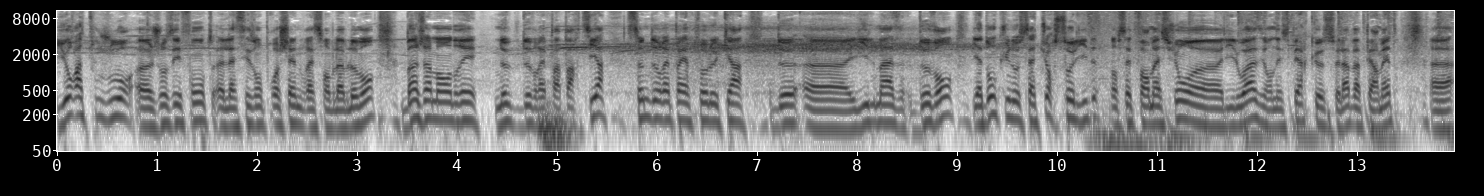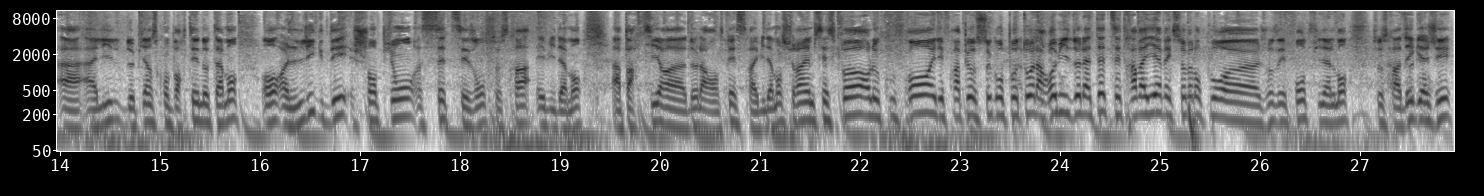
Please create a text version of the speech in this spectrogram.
il y aura toujours euh, José Fonte la saison prochaine vraisemblablement. Benjamin André ne devrait pas partir. Ce ne devrait pas être le cas de Yilmaz devant. Il y a donc une ossature solide dans cette formation lilloise et on espère que cela va permettre à, à Lille de bien se comporter notamment en Ligue des Champions cette saison. Ce sera évidemment à partir euh, de la rentrée ce sera évidemment sur un MC Sport. Le coup franc il est frappé au second poteau. La remise de la tête c'est travaillé avec ce ballon pour euh, José Fonte. Finalement ce sera dégagé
